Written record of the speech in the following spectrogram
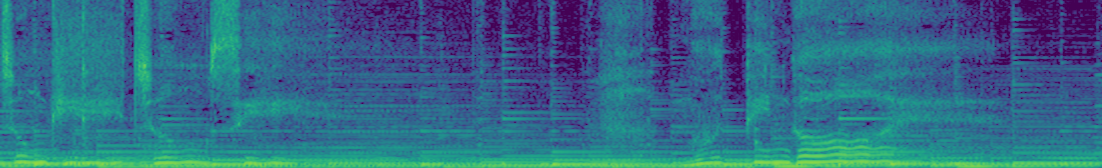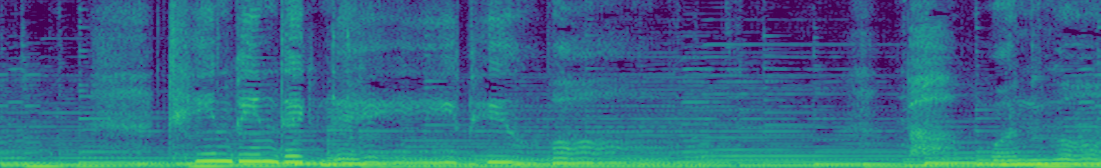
终结总是没变改，天边的你漂泊，白云外。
